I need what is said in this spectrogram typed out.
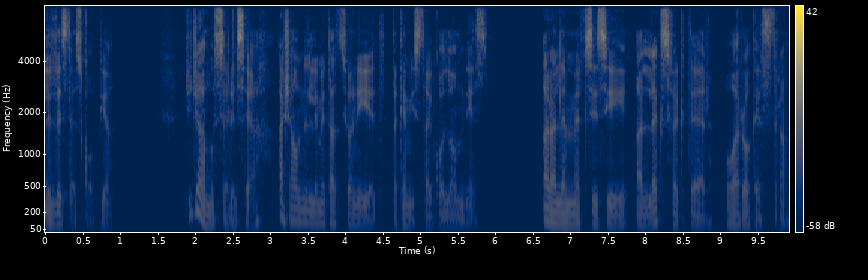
lill-istess koppja. Diġà mhux ser iseħħ għax hawn il-limitazzjonijiet ta' kemm jista' jkollhom nies. Ara l-MFCC għall-X Factor u għar-Rockestra,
